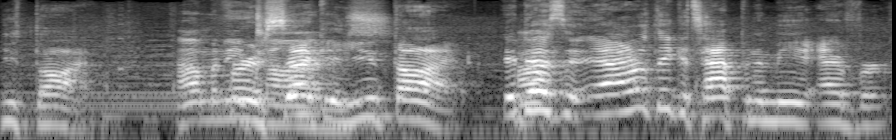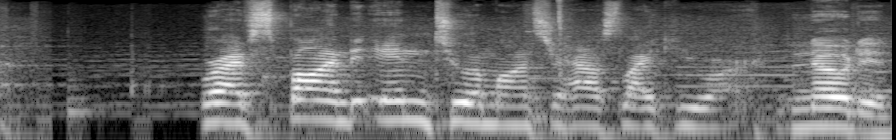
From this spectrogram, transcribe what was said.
you thought. How many For a times? second, you thought. It Huh? doesn't, I don't think it's happened to me ever. Where I've spawned into a monster house like you are. Noted.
